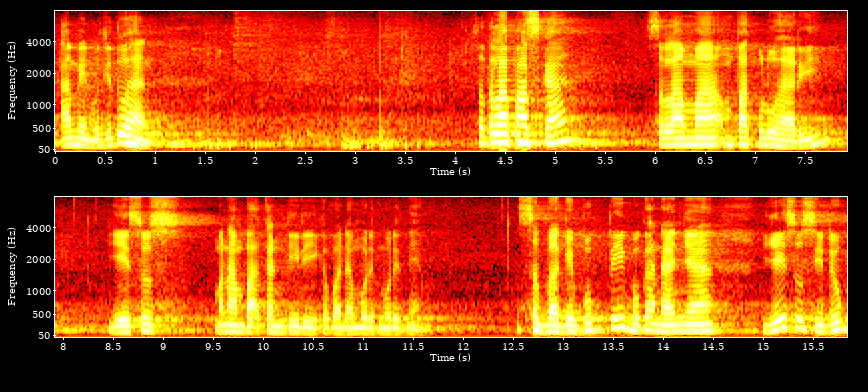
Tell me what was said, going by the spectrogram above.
amin, puji Tuhan. Setelah Paskah, selama 40 hari, Yesus menampakkan diri kepada murid-muridnya. Sebagai bukti bukan hanya Yesus hidup,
